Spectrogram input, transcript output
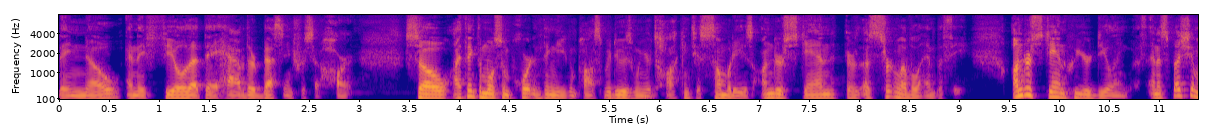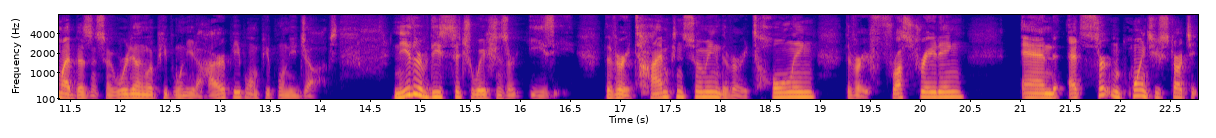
they know, and they feel that they have their best interests at heart. So I think the most important thing you can possibly do is when you're talking to somebody is understand a certain level of empathy. Understand who you're dealing with. And especially in my business, we're dealing with people who need to hire people and people who need jobs. Neither of these situations are easy. They're very time consuming. They're very tolling. They're very frustrating. And at certain points, you start to,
